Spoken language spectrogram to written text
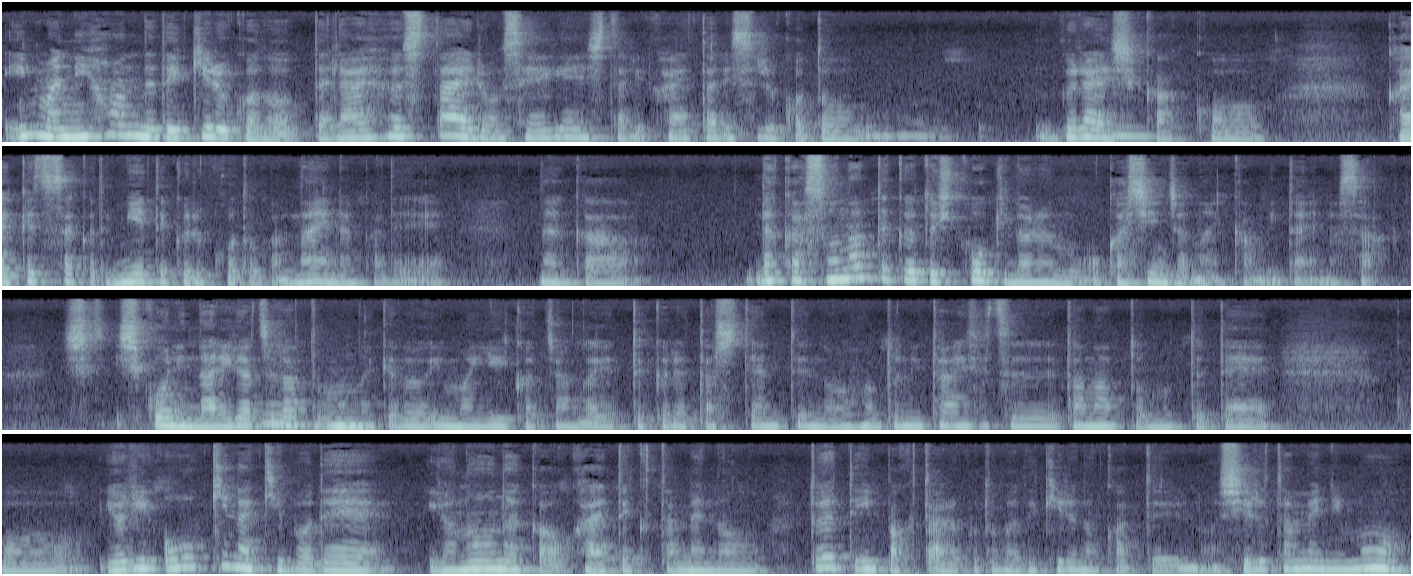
今日本でできることってライフスタイルを制限したり変えたりすることぐらいしかこう解決策で見えてくることがない中でなんかだからそうなってくると飛行機乗るのもおかしいんじゃないかみたいなさし思考になりがちだと思うんだけど、今ゆいかちゃんが言ってくれた視点っていうのは本当に大切だなと思っててこうより大きな規模で世の中を変えていくためのどうやってインパクトあることができるのかっていうのを知るためにも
